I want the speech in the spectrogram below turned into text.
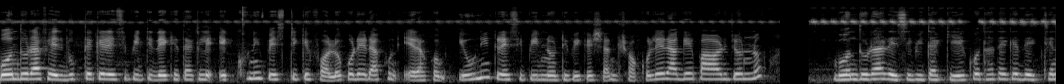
বন্ধুরা ফেসবুক থেকে রেসিপিটি দেখে থাকলে এক্ষুনি পেজটিকে ফলো করে রাখুন। এরকম ইউনিক রেসিপির নোটিফিকেশান সকলের আগে পাওয়ার জন্য। বন্ধুরা রেসিপিটা কে কোথা থেকে দেখছেন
